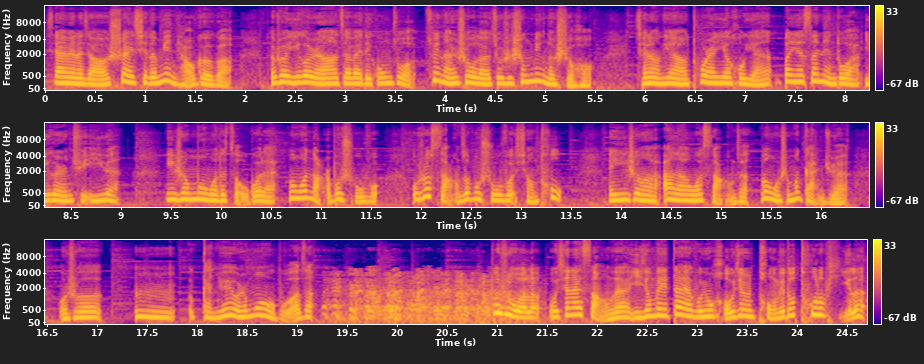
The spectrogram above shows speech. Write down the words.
下面呢叫帅气的面条哥哥，他说一个人啊在外地工作最难受的就是生病的时候。前两天啊突然咽喉炎，半夜三点多啊一个人去医院，医生默默的走过来问我哪儿不舒服，我说嗓子不舒服想吐。那医生啊按了按我嗓子，问我什么感觉，我说嗯感觉有人摸我脖子。不说了，我现在嗓子呀已经被大夫用喉镜捅的都秃噜皮了。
